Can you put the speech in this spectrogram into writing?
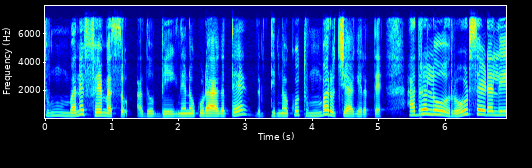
ತುಂಬಾ ಫೇಮಸ್ಸು ಅದು ಬೇಗನೆನೂ ಕೂಡ ಆಗುತ್ತೆ, ತಿನ್ನೋಕ್ಕೂ ತುಂಬ ರುಚಿಯಾಗಿರುತ್ತೆ. ಅದರಲ್ಲೂ ರೋಡ್ ಸೈಡಲ್ಲಿ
